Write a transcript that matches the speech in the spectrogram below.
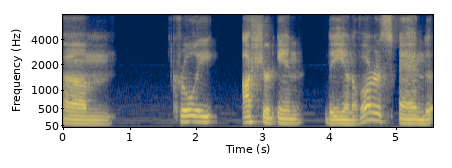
um, Crowley ushered in the Aeon of Horus and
